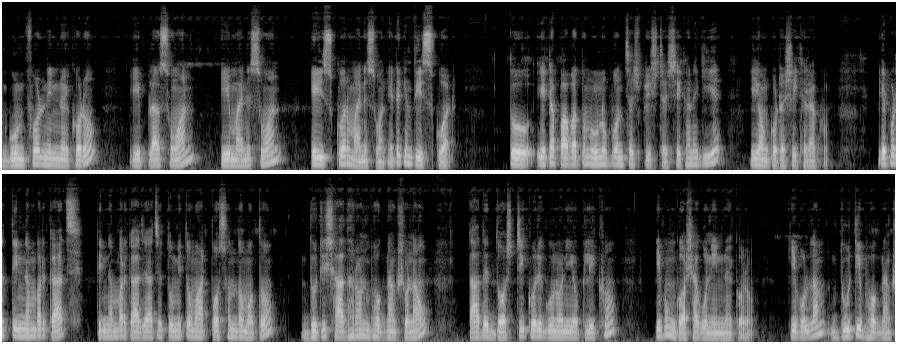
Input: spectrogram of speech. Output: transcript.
গুণফল নির্ণয় করো। A plus one a minus one a square minus one এটা কিন্তু স্কোয়ার তো এটা পাবা তোমরা উনপঞ্চাশ পৃষ্ঠায়, সেখানে গিয়ে এই অঙ্কটা শিখে রাখো। এরপরে তিন নাম্বার কাজ তিন নম্বর কাজে আছে তুমি তোমার পছন্দ মতো দুটি সাধারণ ভগ্নাংশ নাও, তাদের দশটি করে গুণনীয়ক লিখো এবং গসাগু নির্ণয় করো। কি বললাম? দুটি ভগ্নাংশ,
